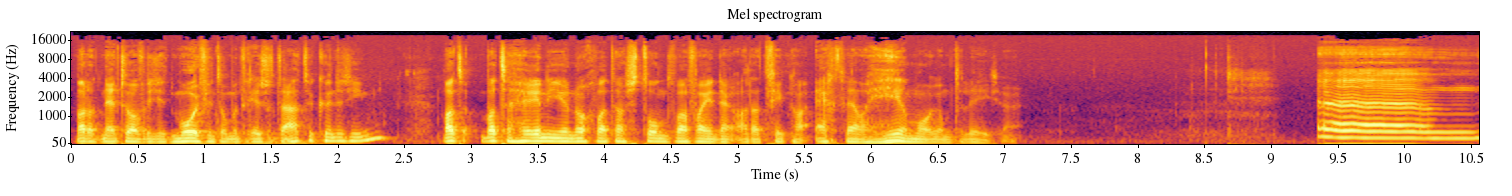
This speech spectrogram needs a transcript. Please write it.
hadden het net over dat je het mooi vindt om het resultaat te kunnen zien. Wat, wat herinner je nog wat daar stond waarvan je denkt, oh, dat vind ik nou echt wel heel mooi om te lezen? Ehm,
